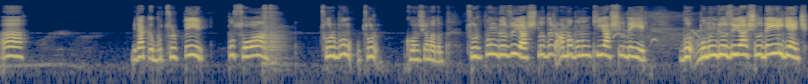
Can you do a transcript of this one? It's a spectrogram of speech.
Aa. Bir dakika bu turp değil. Bu soğan. Turbun tur konuşamadım. Turpun gözü yaşlıdır ama bununki yaşlı değil. Bu, bunun gözü yaşlı değil genç.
